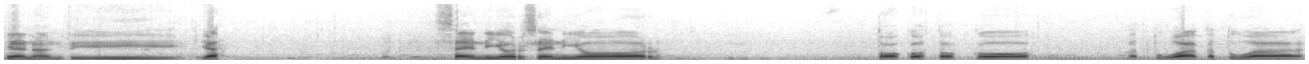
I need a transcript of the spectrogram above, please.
ya nanti ya senior senior tokoh-tokoh ketua-ketua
